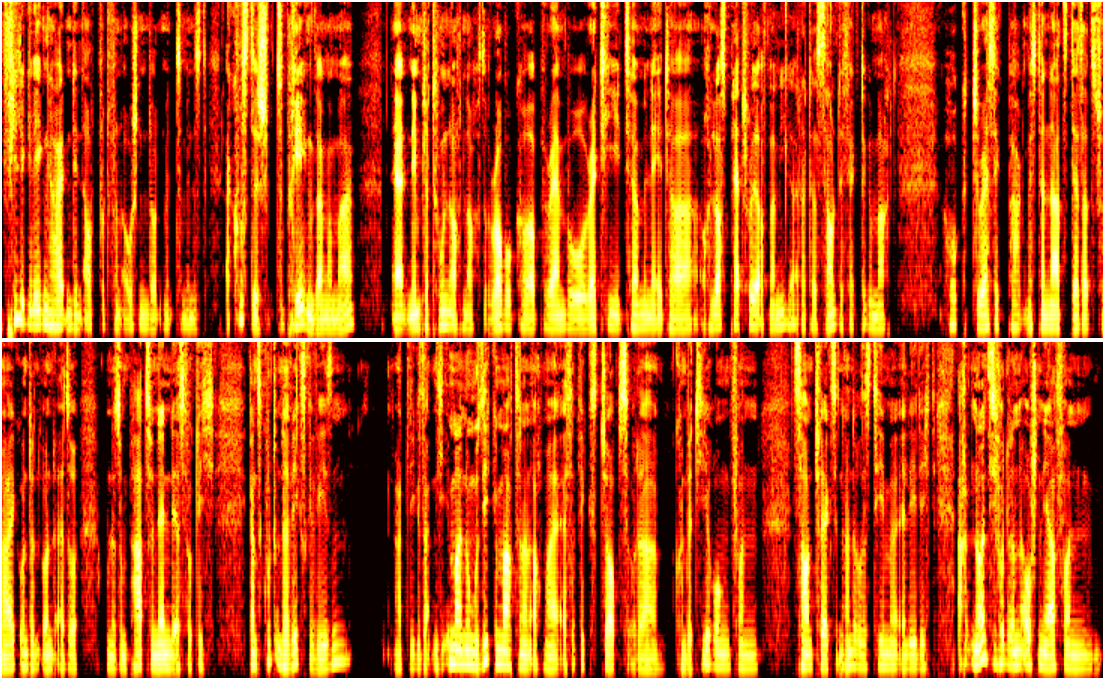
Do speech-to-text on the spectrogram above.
viele Gelegenheiten, den Output von Ocean dort mit zumindest akustisch zu prägen, sagen wir mal. Er hat neben Platoon auch noch so Robocop, Rambo, Red Heat, Terminator, auch Lost Patrol auf Mamiga, da hat er Soundeffekte gemacht. Hook, Jurassic Park, Mr. Nuts, Desert Strike und und und. Also, um so ein paar zu nennen, der ist wirklich ganz gut unterwegs gewesen. Hat, wie gesagt, nicht immer nur Musik gemacht, sondern auch mal SFX-Jobs oder Konvertierungen von Soundtracks in andere Systeme erledigt. 98 wurde dann Ocean ja von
